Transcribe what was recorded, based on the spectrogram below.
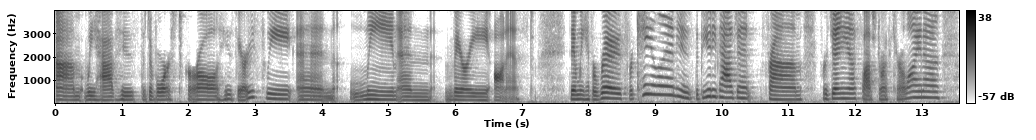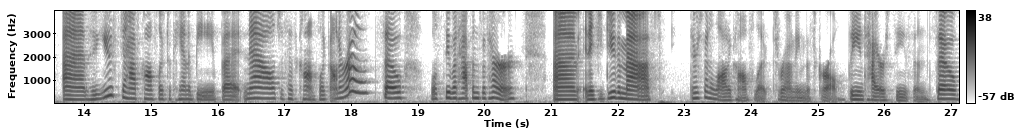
Um, we have who's the divorced girl who's very sweet and lean and very honest. Then we have a rose for Caelynn, who's the beauty pageant from Virginia slash North Carolina, um, who used to have conflict with Hannah B, but now just has conflict on her own. So we'll see what happens with her. Um, and if you do the math, there's been a lot of conflict surrounding this girl the entire season. So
